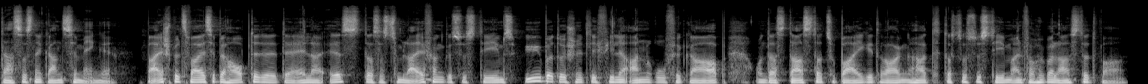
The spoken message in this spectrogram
das ist eine ganze Menge. Beispielsweise behauptete der LAS, dass es zum Leihfang des Systems überdurchschnittlich viele Anrufe gab und dass das dazu beigetragen hat, dass das System einfach überlastet war.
